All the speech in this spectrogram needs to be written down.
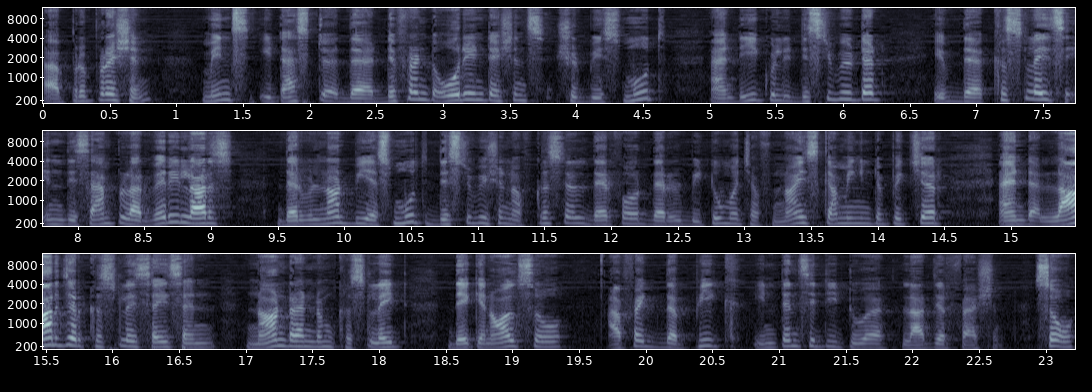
uh, preparation means it has to the different orientations should be smooth and equally distributed. If the crystallites in the sample are very large there will not be a smooth distribution of crystal. Therefore, there will be too much of noise coming into picture. And larger crystallite size and non-random crystallite they can also affect the peak intensity to a larger fashion. So,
